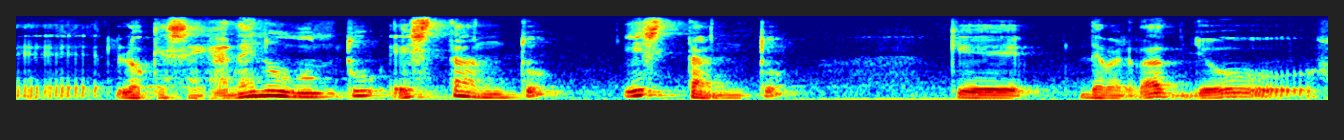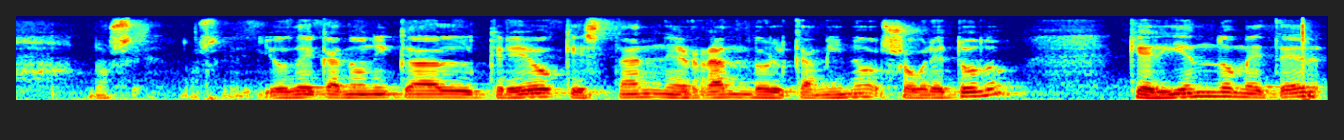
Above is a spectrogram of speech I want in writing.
Eh, lo que se gana en Ubuntu es tanto, es tanto, que de verdad yo no sé, no sé. Yo de Canonical creo que están errando el camino, sobre todo queriendo meter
